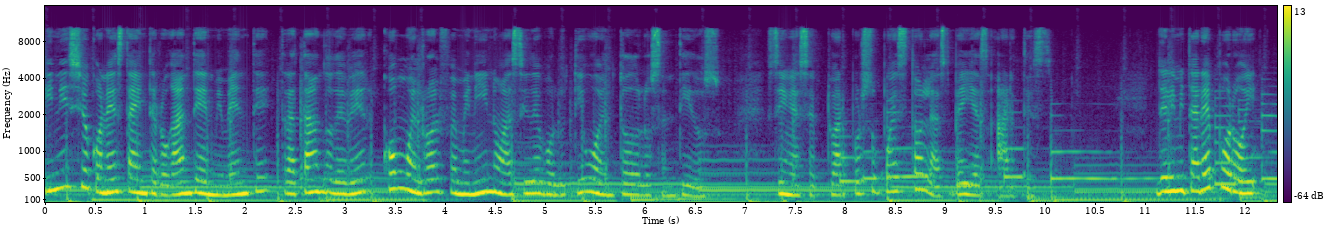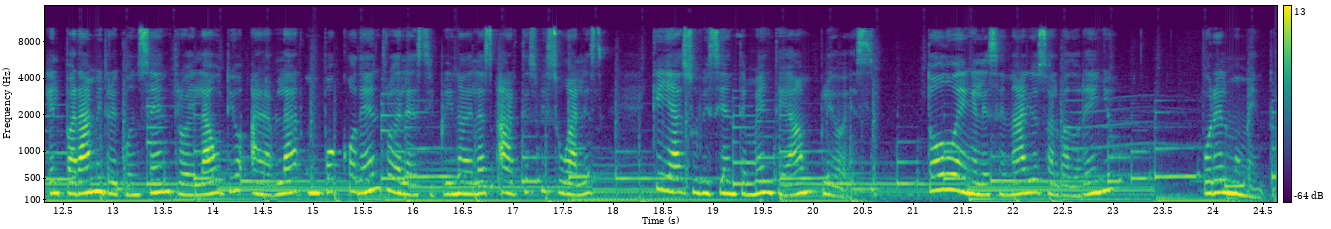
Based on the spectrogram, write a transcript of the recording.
Inicio con esta interrogante en mi mente tratando de ver cómo el rol femenino ha sido evolutivo en todos los sentidos, sin exceptuar por supuesto las bellas artes. Delimitaré por hoy el parámetro y concentro el audio al hablar un poco dentro de la disciplina de las artes visuales que ya suficientemente amplio es, todo en el escenario salvadoreño por el momento.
